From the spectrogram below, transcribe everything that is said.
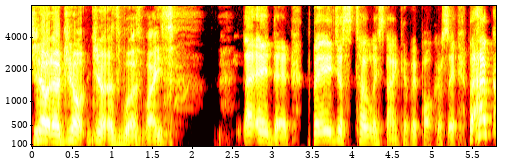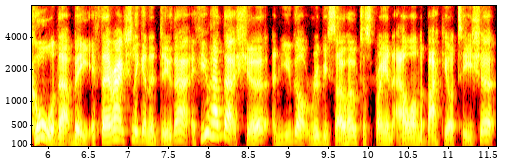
you know what? Do you know? Do you know? There's worse ways. It did, but it just totally stank of hypocrisy. But how cool would that be if they're actually going to do that? If you had that shirt and you got Ruby Soho to spray an L on the back of your t-shirt,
